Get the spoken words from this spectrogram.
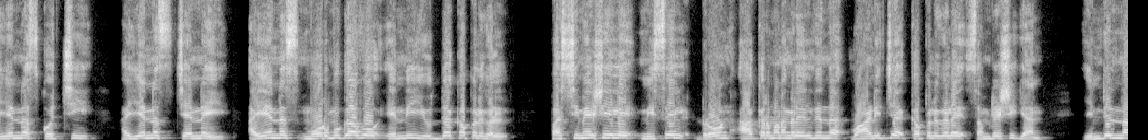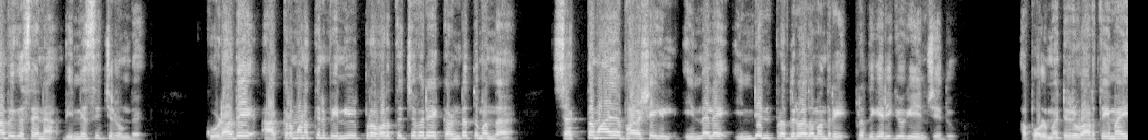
I N S Kochi I N S Chennai I N S Mormugao എന്നീ യുദ്ധക്കപ്പലുകൾ പശ്ചിമേഷ്യയിലെ മിസൈൽ ഡ്രോൺ ആക്രമണങ്ങളിൽ നിന്ന് വാണിജ്യ കപ്പലുകളെ സംരക്ഷിക്കാൻ ഇന്ത്യൻ നാവികസേന വിന്യസിച്ചിട്ടുണ്ട്. കൂടാതെ ആക്രമണത്തിന് പിന്നിൽ പ്രവർത്തിച്ചവരെ കണ്ടെത്തുമെന്ന് ശക്തമായ ഭാഷയിൽ ഇന്നലെ ഇന്ത്യൻ പ്രതിരോധ മന്ത്രി പ്രതികരിക്കുകയും ചെയ്തു. അപ്പോൾ മറ്റൊരു വാർത്തയുമായി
